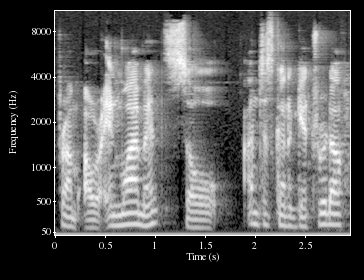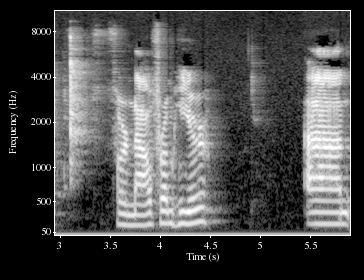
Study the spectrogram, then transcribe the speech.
from our environment so I'm just gonna get rid of for now from here and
